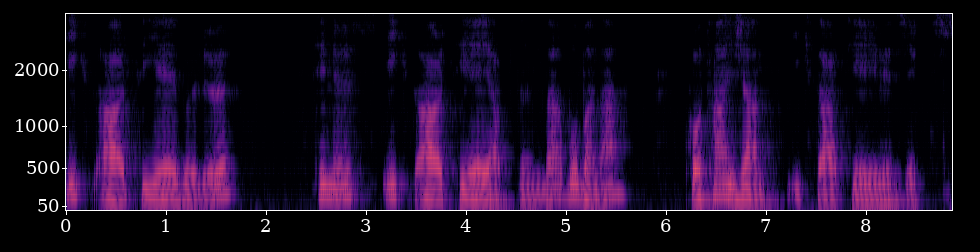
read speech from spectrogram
x artı y bölü sinüs x artı y yaptığında bu bana kotanjant x artı y'yi verecektir.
